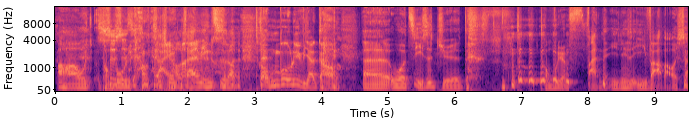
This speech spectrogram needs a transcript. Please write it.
啊？我 同步率好宅好宅的名词哦，同步率比较高。呃，我自己是觉得。同步人烦的，已经是 EVA 吧，我想。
